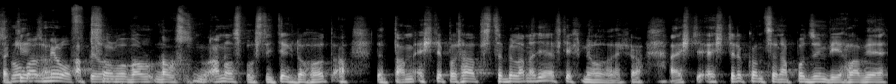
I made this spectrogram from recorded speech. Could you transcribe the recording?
taky absolvoval, no, ano, spousty těch dohod a tam ještě pořád jste byla naděje v těch Milovech. A, a ještě, ještě dokonce na podzim v hlavě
